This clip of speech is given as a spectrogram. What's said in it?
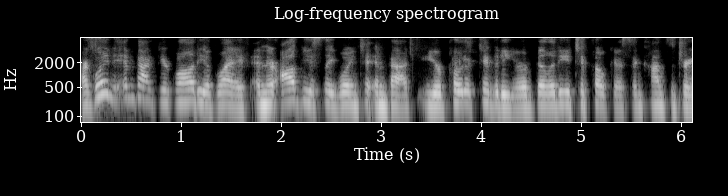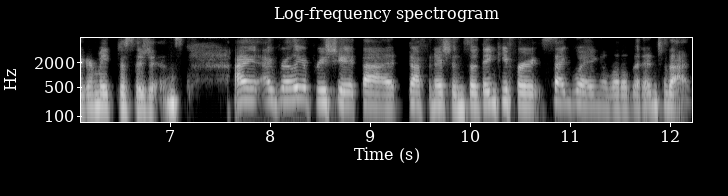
are going to impact your quality of life. And they're obviously going to impact your productivity, your ability to focus and concentrate or make decisions. I, I really appreciate that definition. So thank you for segueing a little bit into that.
